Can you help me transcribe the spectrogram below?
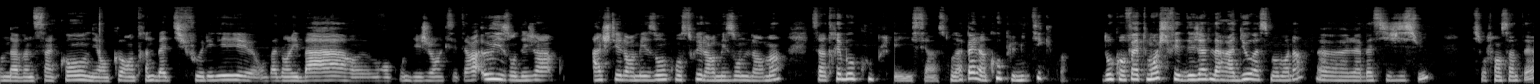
on a 25 ans, on est encore en train de batifoler, on va dans les bars, euh, on rencontre des gens, etc. Eux, ils ont déjà acheté leur maison, construit leur maison de leurs mains. C'est un très beau couple et c'est ce qu'on appelle un couple mythique, quoi. Donc en fait, moi, je fais déjà de la radio à ce moment-là, euh, là-bas si j'y suis, sur France Inter.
